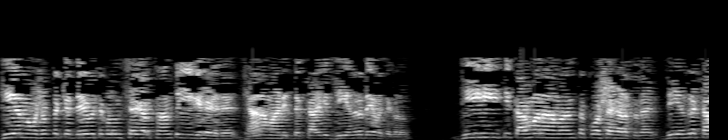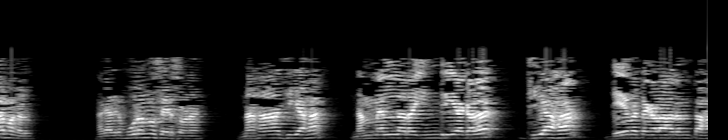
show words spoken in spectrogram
ಧಿ ಅನ್ನುವ ಶಬ್ದಕ್ಕೆ ದೇವತೆಗಳು ಅರ್ಥ ಅಂತ ಈಗ ಹೇಳಿದೆ. ಧ್ಯಾನ ಮಾಡಿದ್ದಕ್ಕಾಗಿ ಧಿ ಅಂದ್ರೆ ದೇವತೆಗಳು. ಧಿ ಕರ್ಮನಾಮ ಅಂತ ಕೋಶ ಹೇಳುತ್ತದೆ. ಧಿ ಅಂದ್ರೆ ಕರ್ಮಗಳು. ಹಾಗಾದ್ರೆ ಮೂರನ್ನೂ ಸೇರಿಸೋಣ. ನಹಾ ಧಿಯ ನಮ್ಮೆಲ್ಲರ ಇಂದ್ರಿಯಗಳ ಧಿಯ ದೇವತೆಗಳಾದಂತಹ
